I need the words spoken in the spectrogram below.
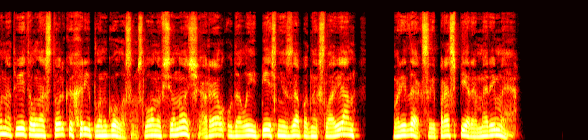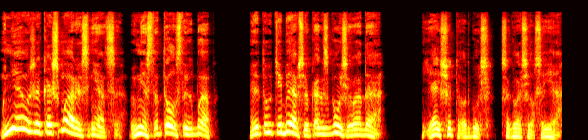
Он ответил настолько хриплым голосом, словно всю ночь орал удалые песни западных славян в редакции Просперы Мариме. «Мне уже кошмары снятся вместо толстых баб. Это у тебя все как с гуся вода». «Я еще тот гусь», — согласился я.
